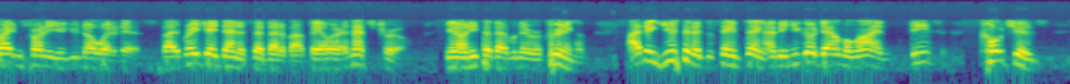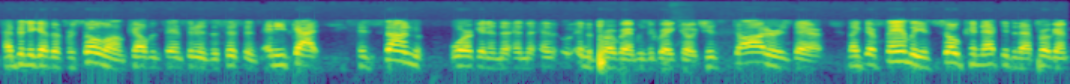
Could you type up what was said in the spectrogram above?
right in front of you. You know what it is. But RayJ Dennis said that about Baylor, and that's true. You know, and he said that when they were recruiting him. I think Houston is the same thing. I mean, you go down the line, these coaches have been together for so long. Kelvin Sampson and his assistants, and he's got his son working in the in the in the program, who's a great coach. His daughter is there. Like their family is so connected to that program.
